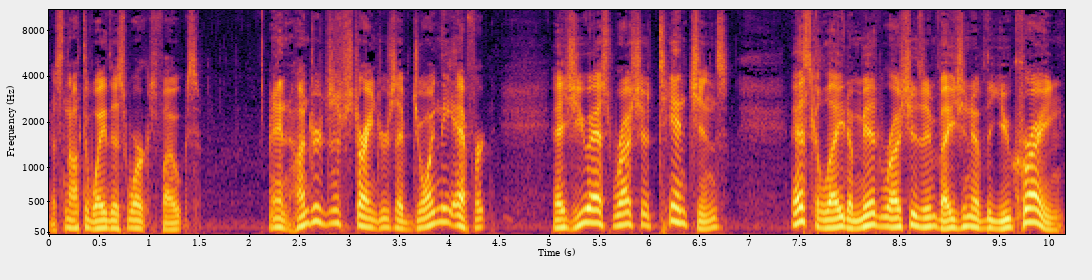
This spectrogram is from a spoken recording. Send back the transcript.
That's not the way this works, folks. And hundreds of strangers have joined the effort as U.S. Russia tensions escalate amid Russia's invasion of the Ukraine.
